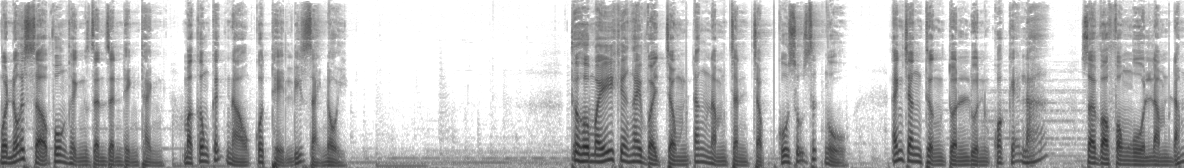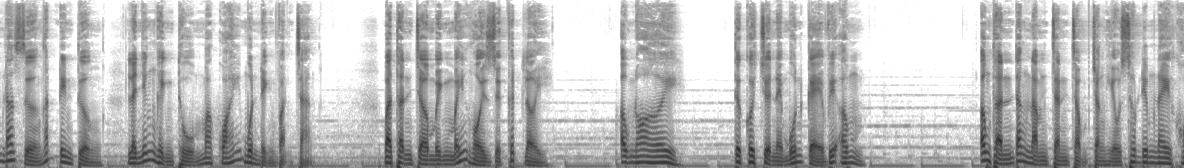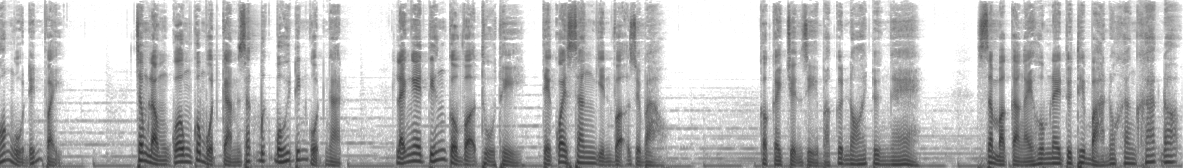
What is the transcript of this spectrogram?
Một nỗi sợ vô hình dần dần hình thành Mà không cách nào có thể lý giải nổi. Từ hôm ấy khi hai vợ chồng đang nằm trằn chọc cố rũ giấc ngủ, Ánh trăng thượng tuần luồn qua kẽ lá, Rồi vào phòng ngủ làm đám lá dừa hắt lên tường là những hình thù ma quái muôn đỉnh vạn trạng. Bà thận chờ mình mấy hồi rồi cất lời. Ông nó ơi, Tôi có chuyện này muốn kể với ông. Ông thần đang nằm trần trọng chẳng hiểu sao đêm nay khó ngủ đến vậy. Trong lòng của ông có một cảm giác bức bối đến ngột ngạt. Lại nghe tiếng của vợ thủ thì Thì quay sang nhìn vợ rồi bảo, Có cái chuyện gì bà cứ nói tôi nghe? Sao mà cả ngày hôm nay tôi thấy bà nó khang khác đó?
